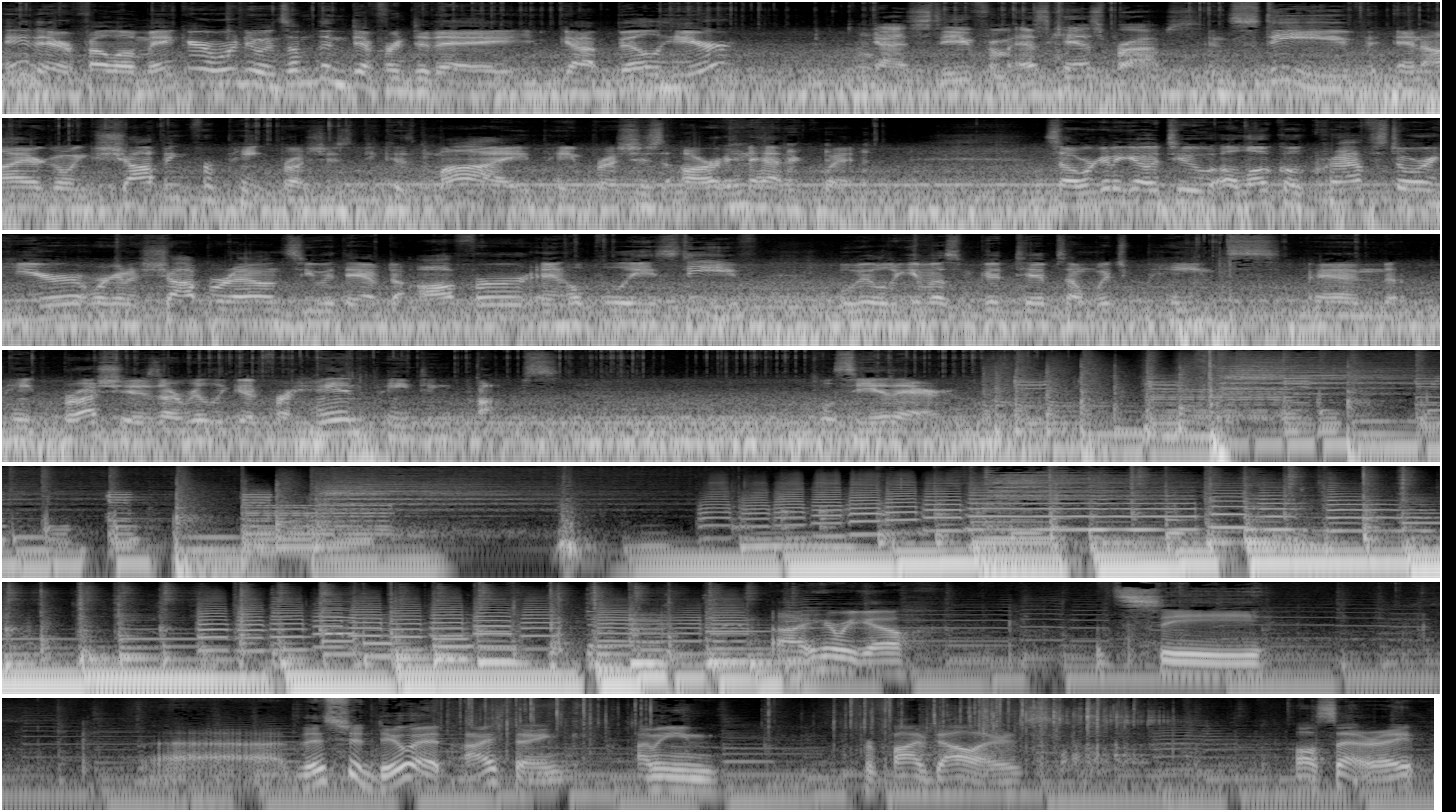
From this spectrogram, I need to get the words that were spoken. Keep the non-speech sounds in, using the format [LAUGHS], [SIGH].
Hey there, fellow maker. We're doing something different today. You've got Bill here. Got Steve from SKS Props. And Steve and I are going shopping for paintbrushes because my paintbrushes are [LAUGHS] inadequate. So we're gonna go to a local craft store here. We're gonna shop around, see what they have to offer, and hopefully Steve will be able to give us some good tips on which paints and paint brushes are really good for hand painting props. We'll see you there. Go. Let's see. Uh, this should do it, I think. I mean, for five dollars. All set, right?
